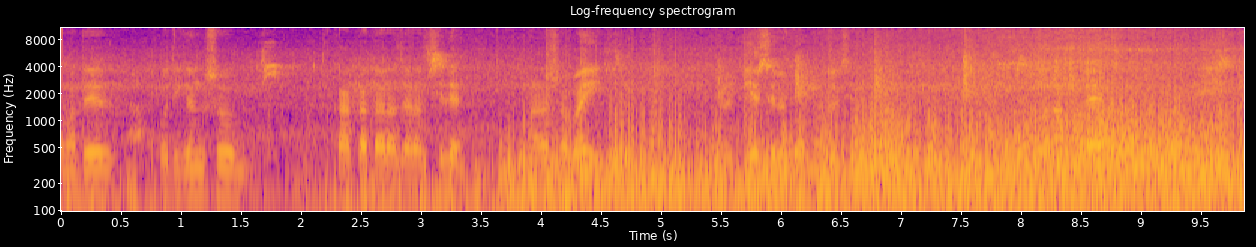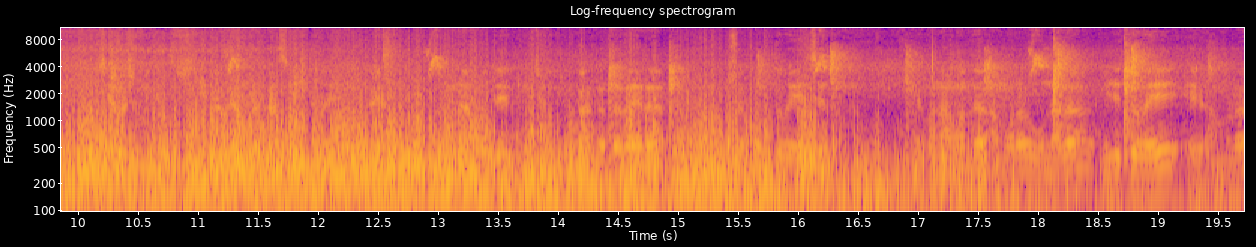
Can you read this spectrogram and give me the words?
আমাদের অধিকাংশ কাকা তারা যারা ছিলেন, ওনারা সবাই বিএসএফে কর্মরত ছিলেন। তখন আমাদের এই সেবা সমিতি সেভাবে আমরা কাজ করতে পারি এখন বর্তমানে আমাদের কিছু কাকা তারা এরা অবসরপ্রাপ্ত হয়েছেন এখন আমাদের আমরা ওনারা মিলিত হয়ে আমরা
